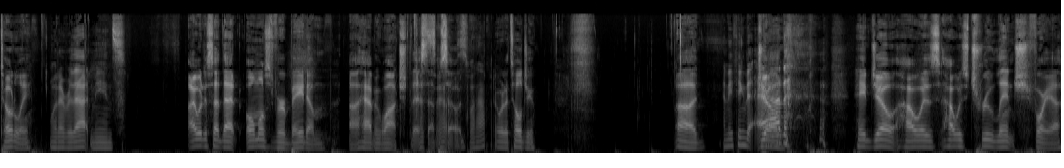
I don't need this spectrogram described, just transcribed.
totally. Whatever that means. I would have said that almost verbatim, uh, having watched this That's- episode. That's what happened. I would have told you. Uh, Anything to Joe. add? hey Joe, how was how was True Lynch for you?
